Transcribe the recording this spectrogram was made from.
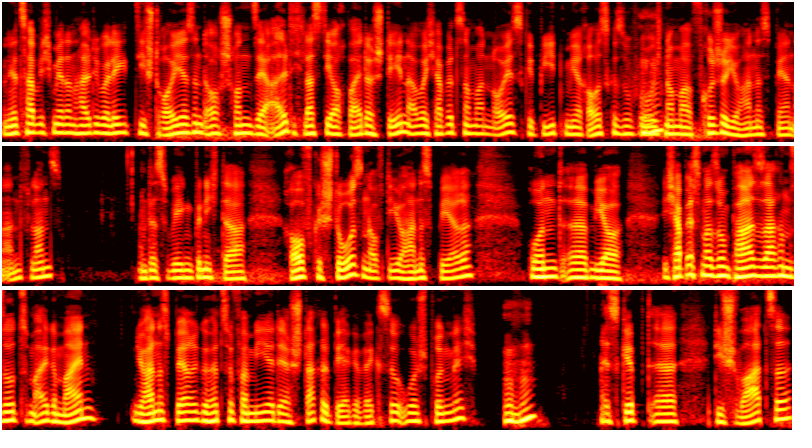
Und jetzt habe ich mir dann halt überlegt, die Sträucher sind auch schon sehr alt, ich lasse die auch weiter stehen, aber ich habe jetzt nochmal ein neues Gebiet mir rausgesucht, wo Mhm. ich nochmal frische Johannisbeeren anpflanze. Und deswegen bin ich da rauf gestoßen auf die Johannisbeere. Und ähm, ja, ich habe erstmal so ein paar Sachen so zum Allgemeinen. Johannisbeere gehört zur Familie der Stachelbeergewächse ursprünglich. Mhm. Es gibt äh, die schwarze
